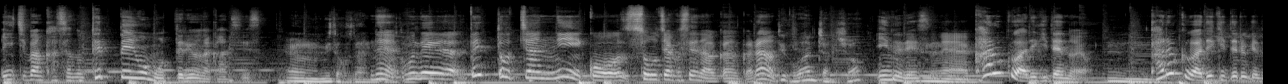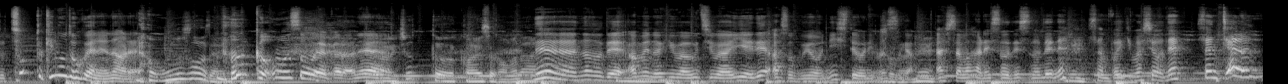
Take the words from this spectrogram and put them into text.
一番傘のてっぺんを持ってるような感じですうん、見たことある。ねほんでペットちゃんにこう装着せなあかんからてかワンちゃんでしょ？犬ですね、うん軽くはできてんのようん。軽くはできてるけどちょっと気の毒やねんなあれあ重そうだよね。なんか重そうやからうねん、ちょっとかわいそうかもな。。ねえなので雨の日はうちは家で遊ぶようにしておりますが、ね明日は晴れそうですのでね、うん散歩行きましょうねさんちゃん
